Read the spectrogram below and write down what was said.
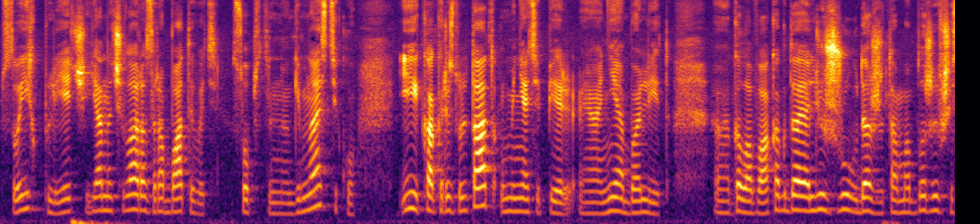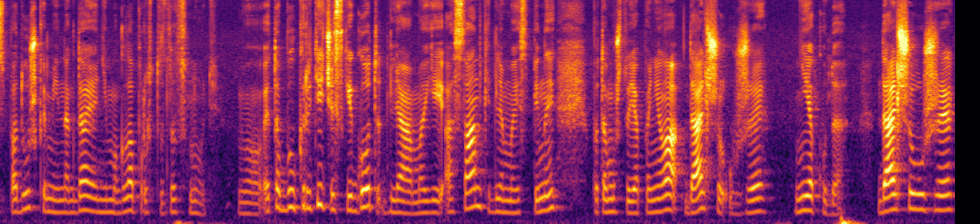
своих плеч, я начала разрабатывать собственную гимнастику, и как результат у меня теперь Э, не болит э, голова, когда я лежу, даже там обложившись подушками, иногда я не могла просто заснуть. Э, это был критический год для моей осанки, для моей спины, потому что я поняла, дальше уже некуда. Дальше уже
